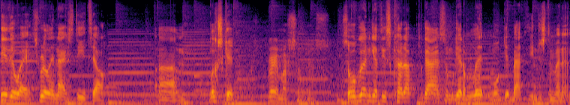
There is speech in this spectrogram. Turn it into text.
Either way, it's really nice detail. Um, looks good. Very much so, yes. So we'll go ahead and get these cut up, guys, and get them lit, and we'll get back to you in just a minute.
